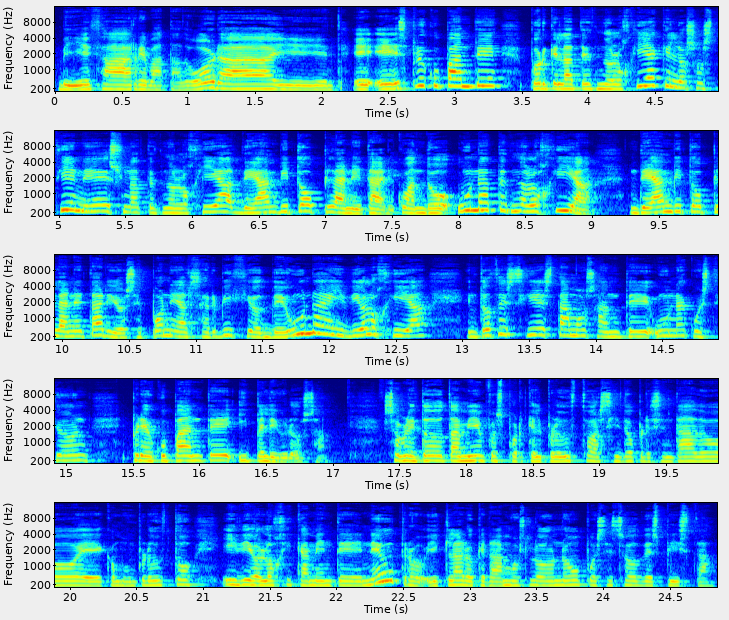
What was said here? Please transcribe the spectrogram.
belleza arrebatadora. Y, eh, eh, es preocupante porque la tecnología que lo sostiene es una tecnología de ámbito planetario. Cuando una tecnología de ámbito planetario se pone al servicio de una ideología, entonces sí estamos ante una cuestión preocupante y peligrosa sobre todo también pues porque el producto ha sido presentado eh, como un producto ideológicamente neutro y claro, querámoslo o no, pues eso despista.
